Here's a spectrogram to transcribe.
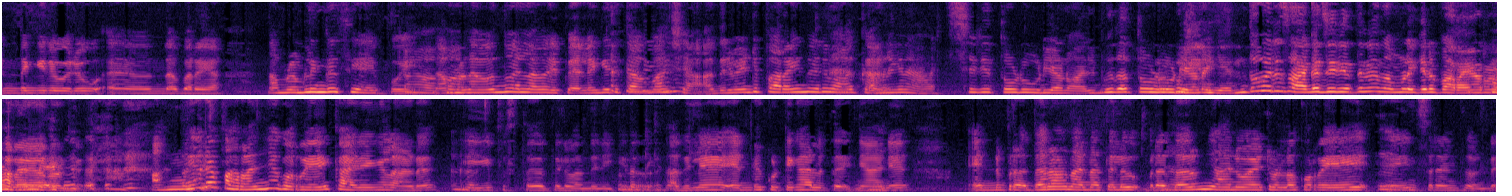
എന്തെങ്കിലും ഒരു എന്താ പറയാ നമ്മൾ ബ്ലിങ്കസി പോയി. നമ്മൾ ഒന്നും അല്ലാതായി പോയി. അല്ലെങ്കിൽ ഒരു തമാശ. അതിനുവേണ്ടി പറയുന്ന ഒരു വാക്കാണ്. നമ്മളിങ്ങനെ ആശ്ചര്യത്തോടു കൂടിയാണോ അത്ഭുതത്തോടു കൂടിയാണോ എന്തോ ഒരു സാഹചര്യത്തിന് നമ്മളിങ്ങനെ? പറയാറുണ്ട്. അങ്ങനെ പറഞ്ഞ കുറെ കാര്യങ്ങളാണ് ഈ പുസ്തകത്തിൽ വന്നിരിക്കുന്നത്. അതിലെ എന്റെ കുട്ടിക്കാലത്ത് ഞാൻ എന്റെ ബ്രദറാണ് അതിനകത്തിൽ ബ്രദറും ഞാനുമായിട്ടുള്ള കുറെ ഇൻസിഡൻസ് ഉണ്ട്.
